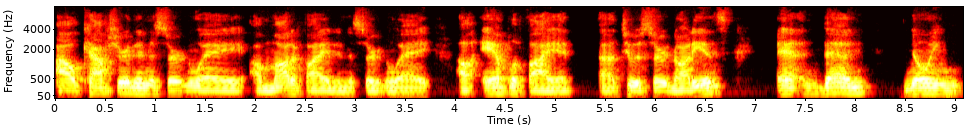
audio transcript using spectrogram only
I'll capture it in a certain way, I'll modify it in a certain way, I'll amplify it uh, to a certain audience, and then knowing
